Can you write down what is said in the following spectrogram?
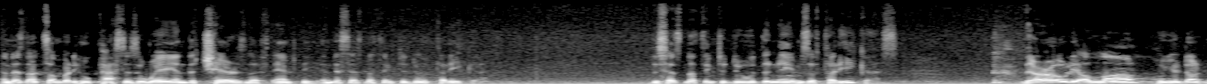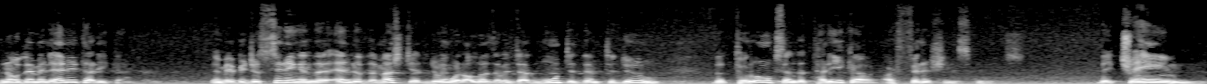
And there's not somebody who passes away and the chair is left empty and this has nothing to do with tariqah. This has nothing to do with the names of tariqahs. There are awliyaullah who you don't know them in any tariqah. They may be just sitting in the end of the masjid doing what Allah wanted them to do. The turuqs and the tariqah are finishing schools. They train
